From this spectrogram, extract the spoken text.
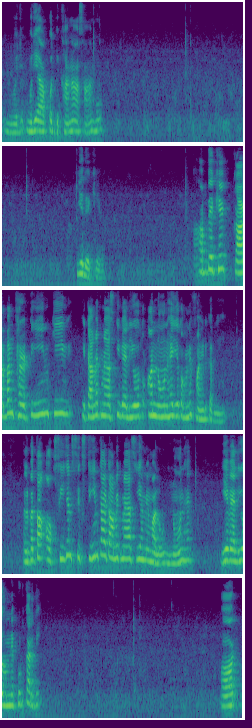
मुझे मुझे आपको दिखाना आसान हो। ये देखिएगा। अब देखें कार्बन थर्टीन की इटामिक मास की वैल्यू तो अननोन है, ये तो हमने फाइंड करनी है। अलबत् ऑक्सीजन 16 का एटॉमिक मास ये हमें मालूम नोन है। ये वैल्यू हमने पुट कर दी। और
